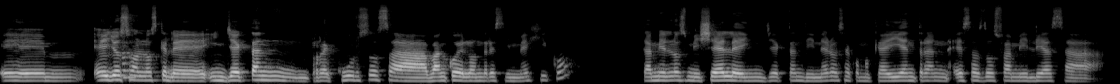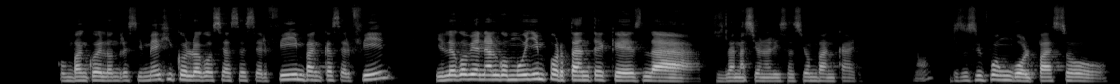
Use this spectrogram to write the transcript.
em, ellos son los que le inyectan recursos a Banco de Londres y México. También los Michel le inyectan dinero, o sea, como que ahí entran esas dos familias con Banco de Londres y México, luego se hace Serfín, Banca Serfín, y luego viene algo muy importante que es la, pues, nacionalización bancaria. Eso sí fue un golpazo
